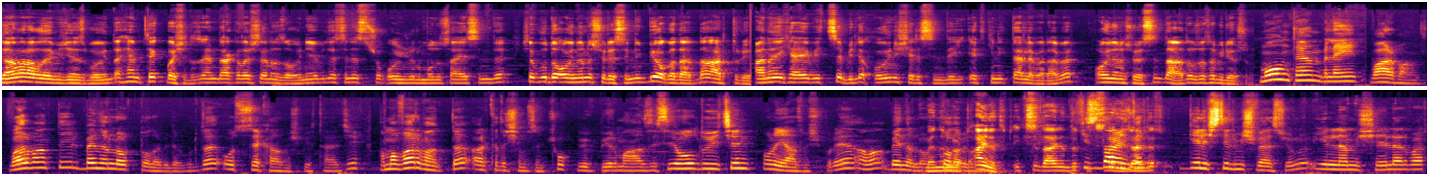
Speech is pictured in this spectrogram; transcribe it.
canavar avlayabileceğiniz bu oyunda hem tek başınıza hem de arkadaşlarınızla oynayabilirsiniz. Çok oyunculu modu sayesinde. İşte bu da oynanış süresini bir o kadar da arttırıyor. Ana hikaye bitse bile oyun içerisinde etkinliklerle beraber oynanış süresini daha da uzatabiliyorsun. Mountain Blade Warband. Warband değil Bannerlord da olabilir burada. O size kalmış bir tercih. Ama Warband da arkadaşımızın çok büyük bir mazisi olduğu için onu yazmış buraya ama Bannerlord, da Bannerlord olabilir. aynıdır. İkisi de aynıdır. İkisi İkisi de de aynıdır. güzeldir. Geliştirilmiş versiyonu, yenilenmiş şeyler var.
